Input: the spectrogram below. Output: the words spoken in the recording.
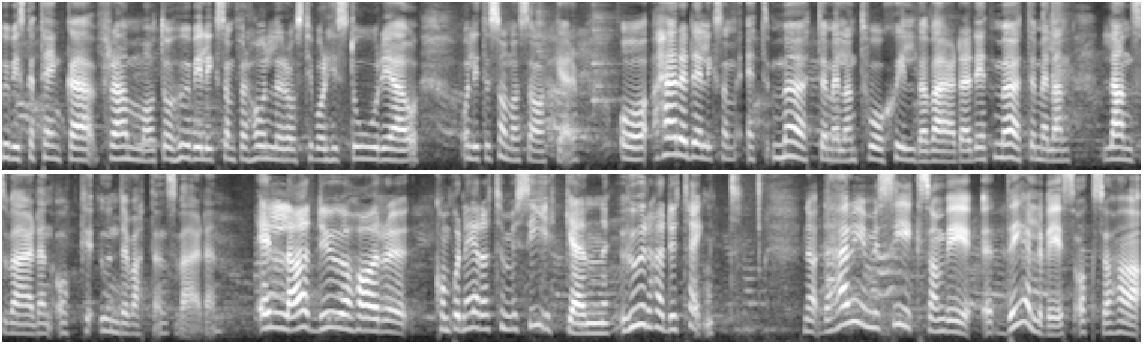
Hur vi ska tänka framåt och hur vi liksom förhåller oss till vår historia och, och lite sådana saker. Och här är det liksom ett möte mellan två skilda världar. Det är ett möte mellan landsvärlden och undervattensvärlden. Ella, du har komponerat musiken. Hur har du tänkt? No, det här är ju musik som vi delvis också har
